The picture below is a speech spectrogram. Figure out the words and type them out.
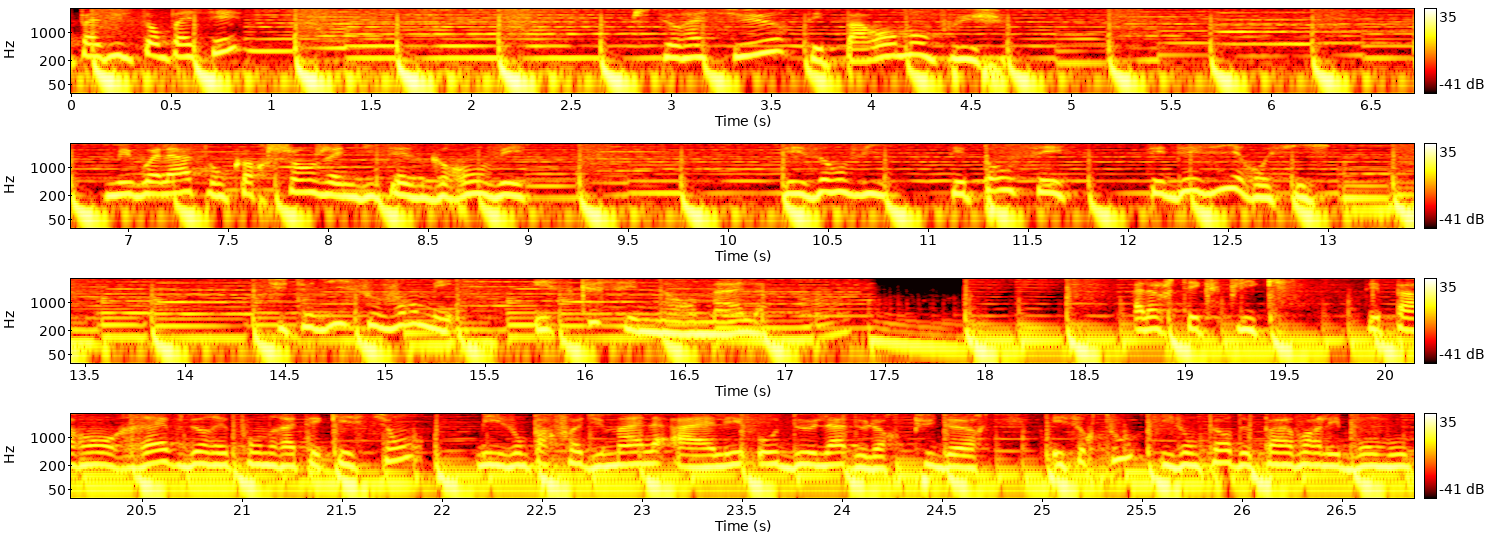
pas vu le temps passer? Je te rassure, tes parents non plus. Mais voilà, ton corps change à une vitesse grand V. Tes envies, tes pensées, tes désirs aussi. Tu te dis souvent, mais est-ce que c'est normal? Alors je t'explique. Tes parents rêvent de répondre à tes questions, mais ils ont parfois du mal à aller au-delà de leur pudeur. Et surtout, ils ont peur de pas avoir les bons mots.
